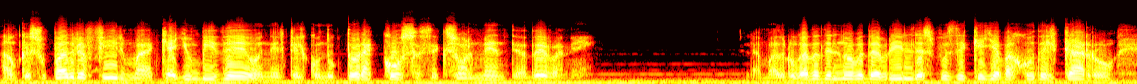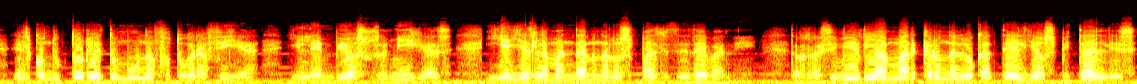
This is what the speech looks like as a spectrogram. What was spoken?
aunque su padre afirma que hay un video en el que el conductor acosa sexualmente a Devani. La madrugada del 9 de abril, después de que ella bajó del carro, el conductor le tomó una fotografía y le envió a sus amigas, y ellas la mandaron a los padres de Devani. Tras recibirla, marcaron a Locatel y a hospitales,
